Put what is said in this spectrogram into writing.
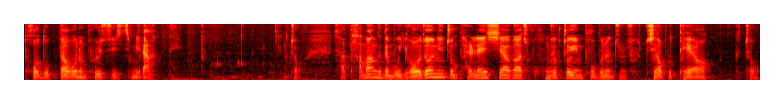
더 높다고는 볼 수 있습니다. 그렇죠. 자, 다만 근데 뭐 여전히 좀 발렌시아가 좀 공격적인 부분은 좀 좋지가 못해요. 그렇죠.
